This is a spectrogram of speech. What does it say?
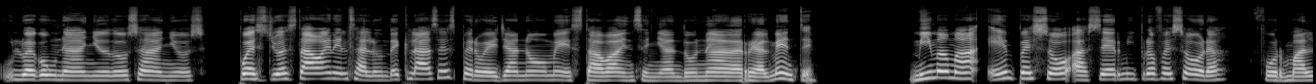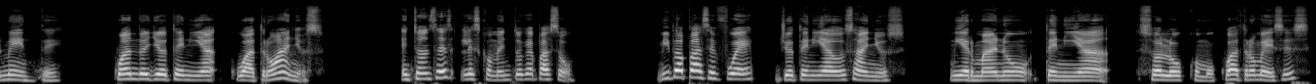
luego un año, dos años, pues yo estaba en el salón de clases, pero ella no me estaba enseñando nada realmente. Mi mamá empezó a ser mi profesora formalmente cuando yo tenía cuatro años. Entonces les comento qué pasó. Mi papá se fue, yo tenía dos años mi hermano tenía solo como cuatro meses.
